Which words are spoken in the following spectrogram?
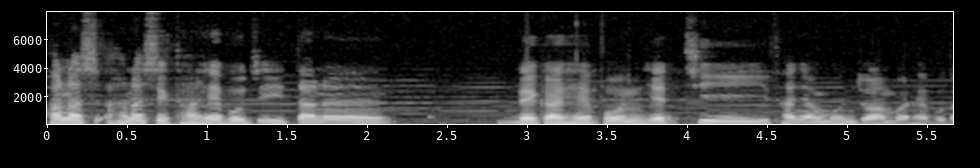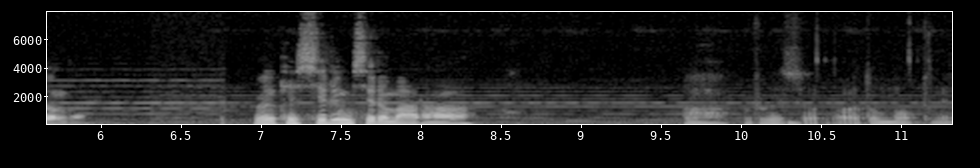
하나씩 하나씩 다 해보지 일단은 내가 해본 예티 사냥 먼저 한번 해보던가 왜 이렇게 시름시름 알아 아 모르겠어. 아 너무 아프네.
